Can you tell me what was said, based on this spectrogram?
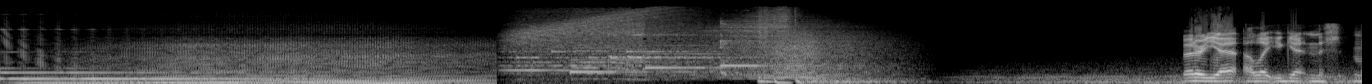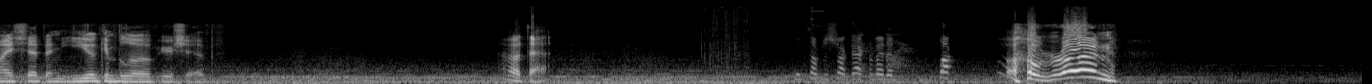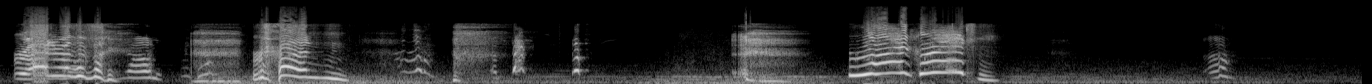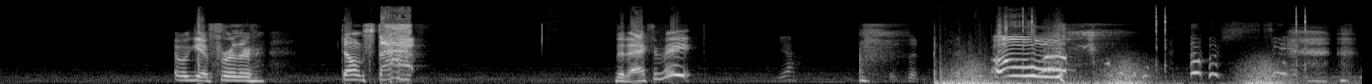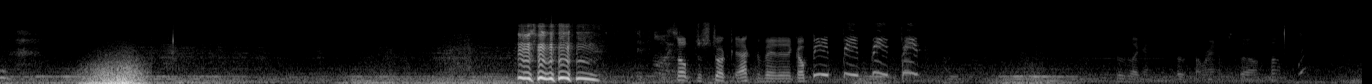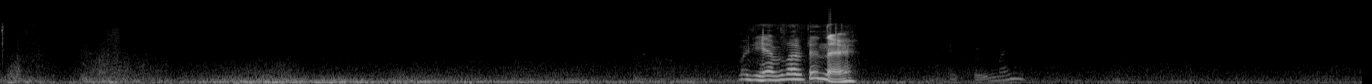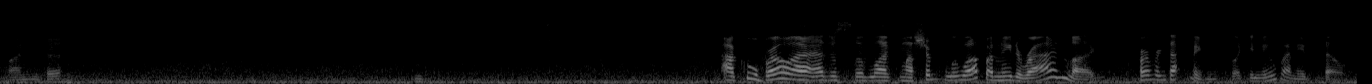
Better yet, I'll let you get in the sh my ship and you can blow up your ship. How about that? Self-destruct activated. Fuck. Oh, run! Run, oh, motherfucker! Run. Run! Run. Oh. And we get further. Don't stop! Did it activate? Yeah. It's a. Oh! oh shit! Self-destruct activated. It go beep beep beep beep. Says I can. Says the ramp still. Huh. what do you have left in there? I think food maybe. Mining pit. Ah, cool, bro. I, I just uh, like my ship blew up. I need a ride. Like perfect timing. It's like you knew I needed help.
